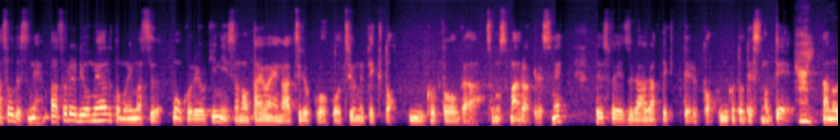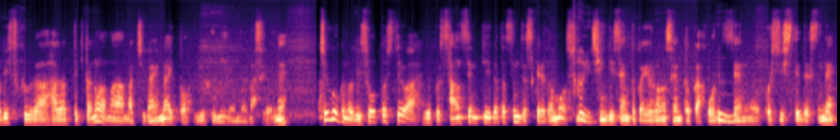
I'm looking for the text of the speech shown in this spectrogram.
あそうですね、まあ、それ両面あると思います、もうこれを機にその台湾への圧力をこう強めていくということがそもそもあるわけですね。でフェーズが上がってきているということですので、はい、あのリスクが上がってきたのはまあ間違いないというふうに思いますよね。中国の理想としてはよく参戦という言い方するんですけれども、はい、心理戦とか世論戦とか法律戦を駆使してですね、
